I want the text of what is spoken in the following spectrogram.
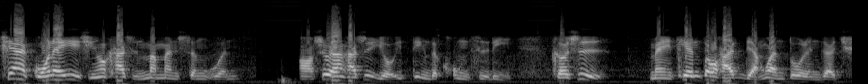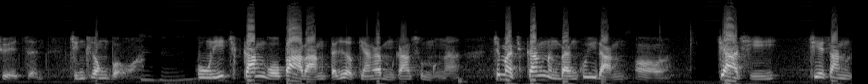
现在国内疫情又开始慢慢升温，啊，虽然还是有一定的控制力，可是每天都还两万多人在确诊，真恐怖啊！去年一天五百人，大家就惊到唔敢出门啊。即嘛一天两万几人哦，假期街上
